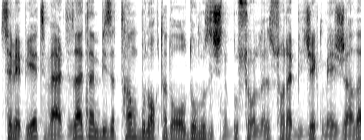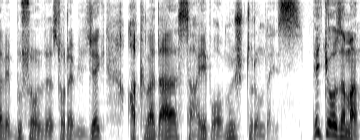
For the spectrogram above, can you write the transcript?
sebebiyet verdi. Zaten biz de tam bu noktada olduğumuz için bu soruları sorabilecek mecralar ve bu soruları sorabilecek akla da sahip olmuş durumdayız. Peki o zaman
